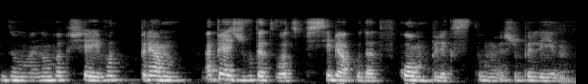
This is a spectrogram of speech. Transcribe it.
Думаю, ну вообще, и вот прям, опять же, вот это вот в себя куда-то, в комплекс. Думаешь, блин,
